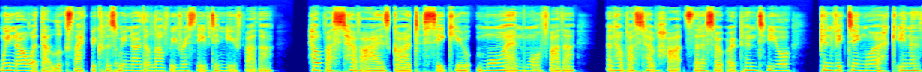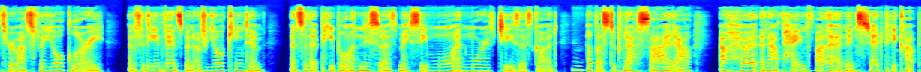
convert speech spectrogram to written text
we know what that looks like because we know the love we've received in you, Father. Help us to have eyes, God, to seek you more and more, Father, and help us to have hearts that are so open to your convicting work in and through us for your glory and for the advancement of your kingdom, and so that people on this earth may see more and more of Jesus, God. Mm. Help us to put aside our, our hurt and our pain, Father, and instead pick up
